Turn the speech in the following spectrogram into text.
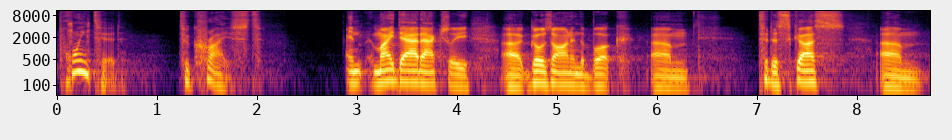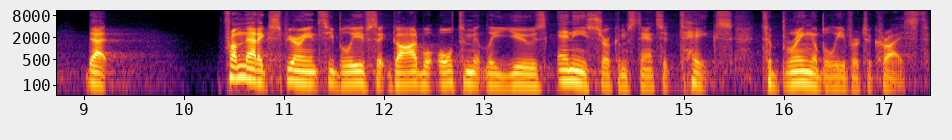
pointed to Christ. And my dad actually uh, goes on in the book um, to discuss um, that from that experience, he believes that God will ultimately use any circumstance it takes to bring a believer to Christ.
